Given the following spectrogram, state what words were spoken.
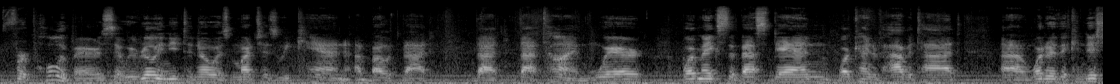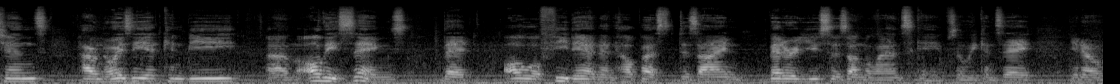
for polar bears that we really need to know as much as we can about that that that time? Where what makes the best den? What kind of habitat? Uh, what are the conditions? How noisy it can be? Um, all these things that all will feed in and help us design better uses on the landscape. So we can say you know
